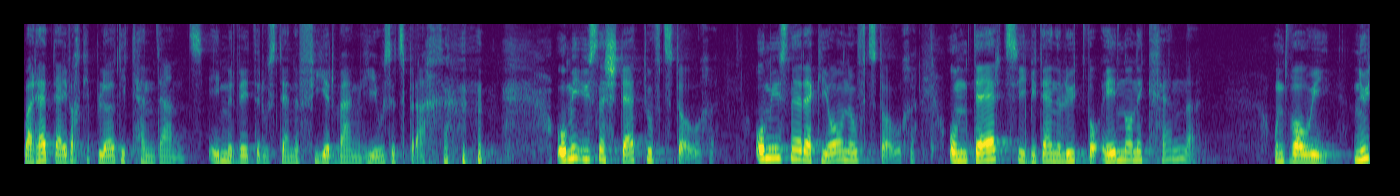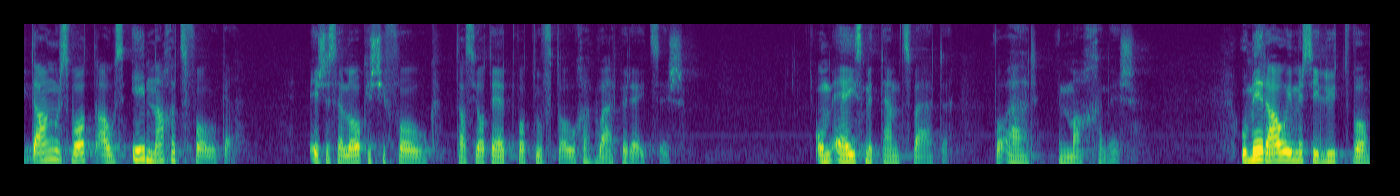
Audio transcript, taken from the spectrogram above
Er hat einfach die blöde Tendenz, immer wieder aus diesen vier Wängen hier rauszubrechen. um in unseren Städten aufzutauchen, um in unseren Regionen aufzutauchen, um dort zu sein, bei den Leuten, die ihn noch nicht kennen. Und weil ich nichts anderes will, als ihm nachzufolgen, ist es eine logische Folge, dass auch dort auftauchen will, wo er bereits ist. Um eins mit dem zu werden, was er im Machen ist. Und wir alle, wir sind Leute, die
